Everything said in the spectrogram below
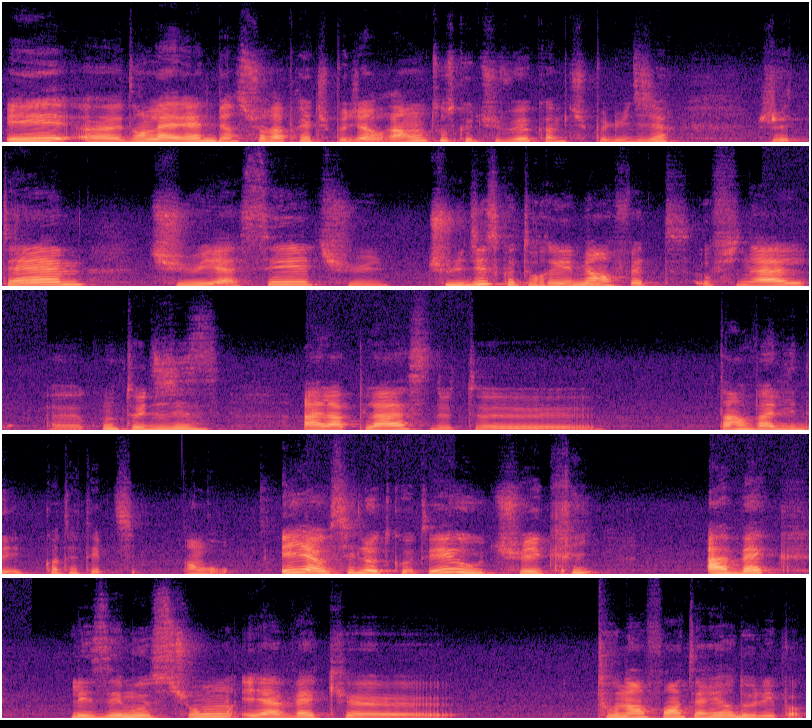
Et euh, dans la lettre, bien sûr, après, tu peux dire vraiment tout ce que tu veux, comme tu peux lui dire je t'aime, tu es assez, tu, lui dis ce que tu aurais aimé, en fait, au final, euh, qu'on te dise à la place de te t'invalider quand tu étais petit, en gros. Et il y a aussi l'autre côté où tu écris avec les émotions et avec euh, ton enfant intérieur de l'époque.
